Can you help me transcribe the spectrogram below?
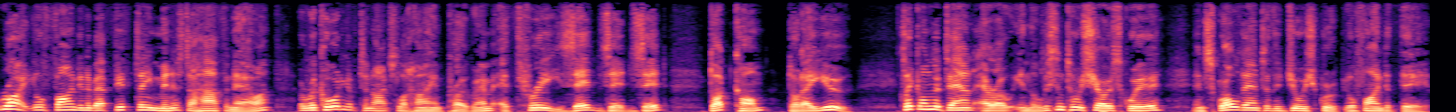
Right, you'll find in about 15 minutes to half an hour a recording of tonight's L'chaim program at 3zzz.com.au. Click on the down arrow in the Listen to a Show square and scroll down to the Jewish group. You'll find it there.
